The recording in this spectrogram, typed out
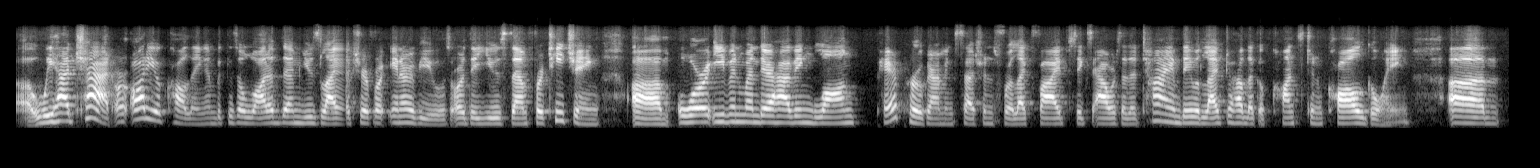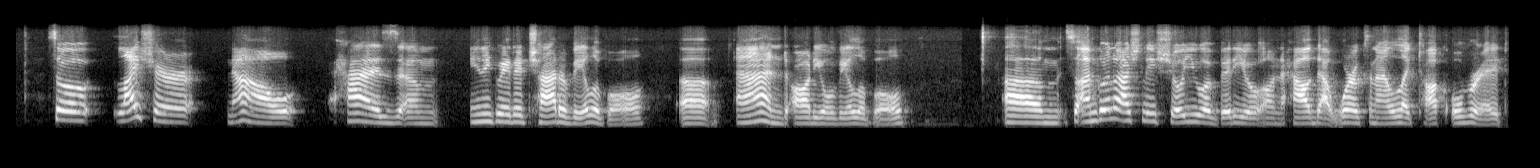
uh, we had chat or audio calling and because a lot of them use LiveShare for interviews or they use them for teaching um, or even when they're having long pair programming sessions for like five six hours at a time they would like to have like a constant call going. Um, so LiveShare now has um, integrated chat available uh, and audio available um, so I'm going to actually show you a video on how that works and I'll like talk over it.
